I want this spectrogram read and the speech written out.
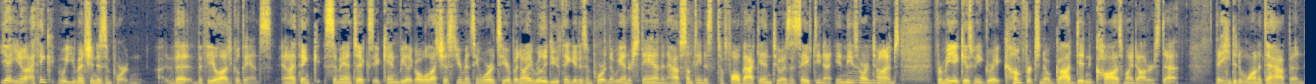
Yeah, you know, I think what you mentioned is important the the theological dance. And I think semantics it can be like, oh well, that's just you're mincing words here. But no, I really do think it is important that we understand and have something to to fall back into as a safety net in these mm. hard times. For me, it gives me great comfort to know God didn't cause my daughter's death. That he didn't want it to happen.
